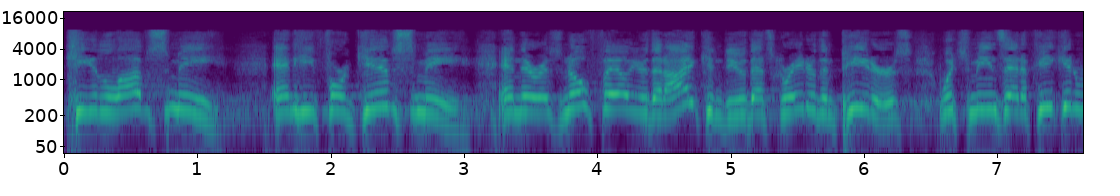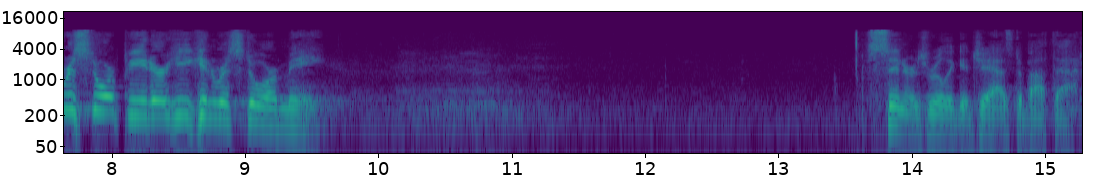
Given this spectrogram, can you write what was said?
He loves me and he forgives me. And there is no failure that I can do that's greater than Peter's, which means that if he can restore Peter, he can restore me. Sinners really get jazzed about that.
